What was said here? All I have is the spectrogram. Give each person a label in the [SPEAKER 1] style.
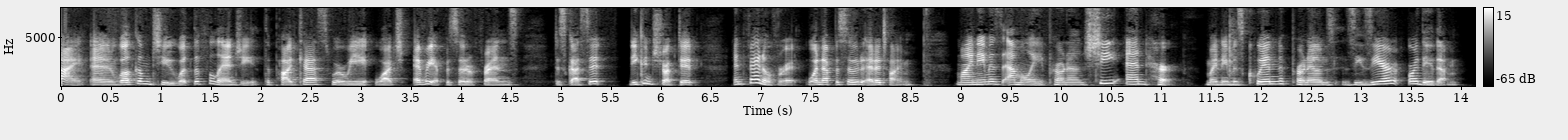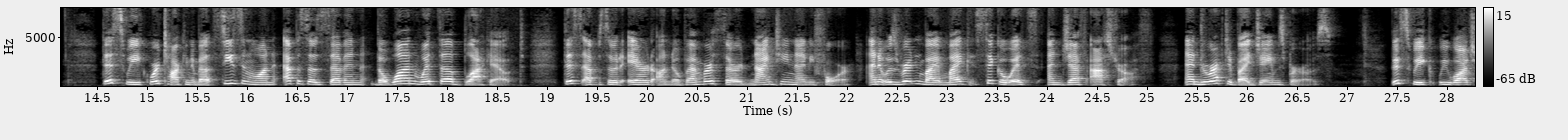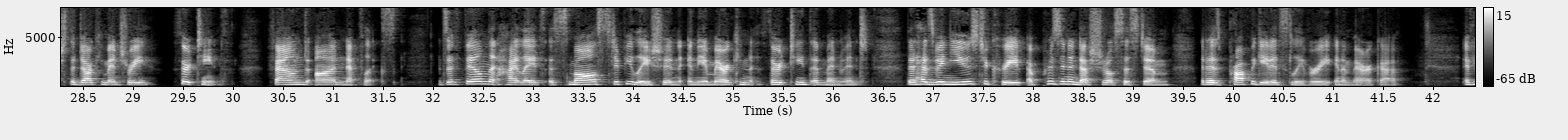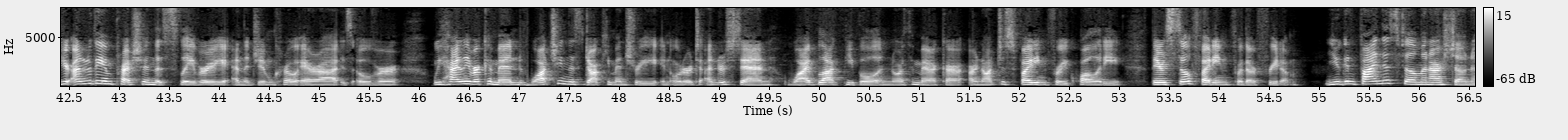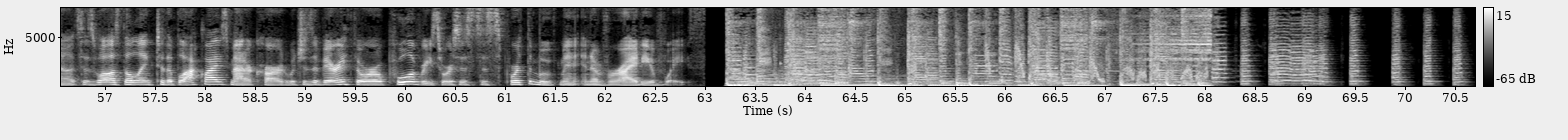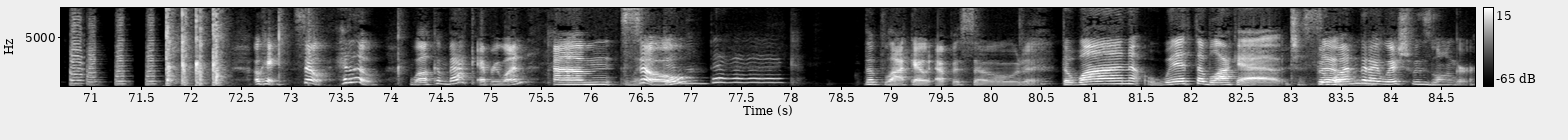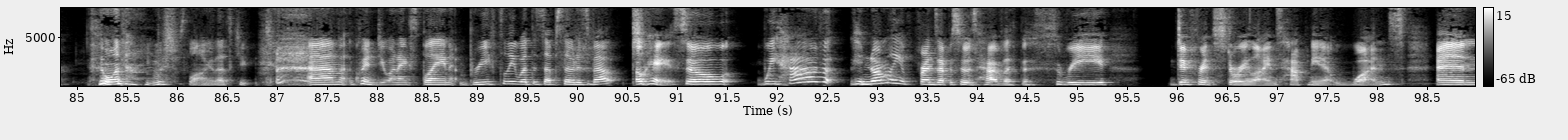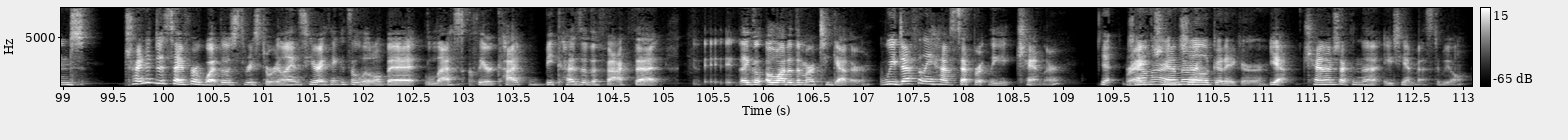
[SPEAKER 1] Hi, and welcome to What the Phalange, the podcast where we watch every episode of Friends, discuss it, deconstruct it, and fan over it, one episode at a time.
[SPEAKER 2] My name is Emily, pronouns she and her.
[SPEAKER 1] My name is Quinn, pronouns zir or they them.
[SPEAKER 2] This week we're talking about season 1, episode 7, The One with the Blackout. This episode aired on November 3rd, 1994, and it was written by Mike Sikowitz and Jeff Astrof, and directed by James Burrows.
[SPEAKER 1] This week we watched the documentary 13th, found on Netflix. It's a film that highlights a small stipulation in the American 13th Amendment that has been used to create a prison industrial system that has propagated slavery in America. If you're under the impression that slavery and the Jim Crow era is over, we highly recommend watching this documentary in order to understand why Black people in North America are not just fighting for equality, they are still fighting for their freedom.
[SPEAKER 2] You can find this film in our show notes, as well as the link to the Black Lives Matter card, which is a very thorough pool of resources to support the movement in a variety of ways.
[SPEAKER 1] Okay, so hello, welcome back, everyone. Um, so
[SPEAKER 2] back.
[SPEAKER 1] the blackout episode,
[SPEAKER 2] The one with the blackout.
[SPEAKER 1] the one that I wish was longer.
[SPEAKER 2] the one that I wish was longer. That's cute. Um, Quinn, do you want to explain briefly what this episode is about?
[SPEAKER 1] Okay, so we have okay, normally Friends episodes have like the three different storylines happening at once, and trying to decipher what those three storylines here, I think it's a little bit less clear cut because of the fact that like a lot of them are together. We definitely have separately Chandler.
[SPEAKER 2] Yeah,
[SPEAKER 1] Right,
[SPEAKER 2] Chandler,
[SPEAKER 1] Chandler-
[SPEAKER 2] and Jill Goodacre.
[SPEAKER 1] Yeah, Chandler stuck in the ATM vestibule.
